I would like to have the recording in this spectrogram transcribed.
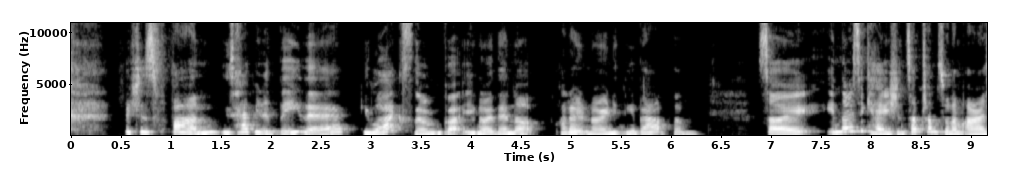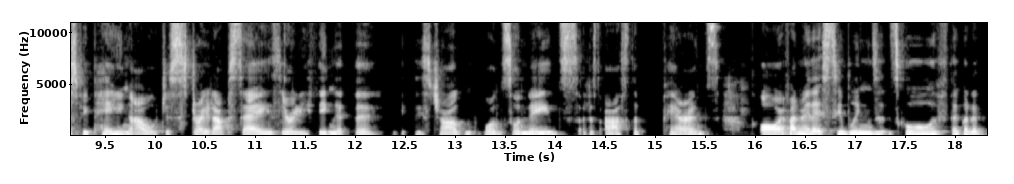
which is fun. He's happy to be there. He likes them, but you know, they're not, I don't know anything about them. So, in those occasions, sometimes when I'm RSVPing, I will just straight up say, "Is there anything that the this child wants or needs?" I just ask the parents, or if I know their siblings at school, if they've got a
